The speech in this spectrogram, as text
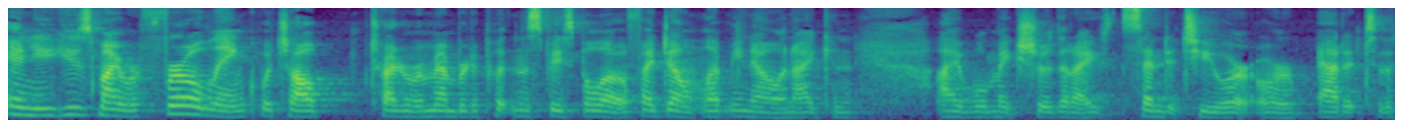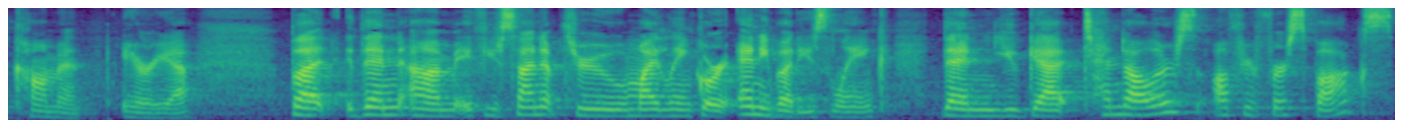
and you use my referral link, which I'll try to remember to put in the space below. If I don't, let me know and I can, I will make sure that I send it to you or, or add it to the comment area. But then um, if you sign up through my link or anybody's link, then you get $10 off your first box.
